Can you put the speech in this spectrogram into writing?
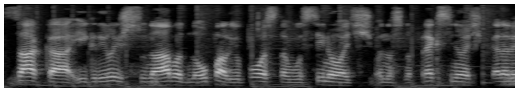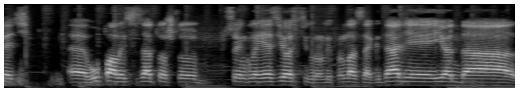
Saka i Griliš su navodno upali u postavu sinoć, odnosno preksinoć, kada već e, upali su zato što su Englezi osigurali prolazak dalje i onda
